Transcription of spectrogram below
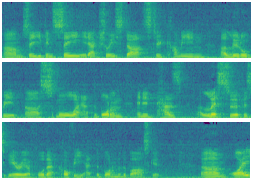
Um, so you can see it actually starts to come in a little bit uh, smaller at the bottom, and it has less surface area for that coffee at the bottom of the basket. Um, I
